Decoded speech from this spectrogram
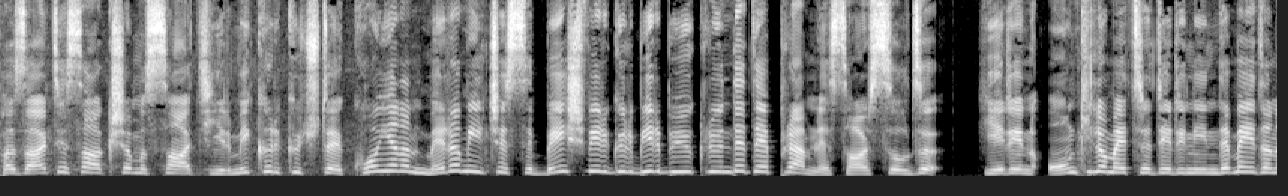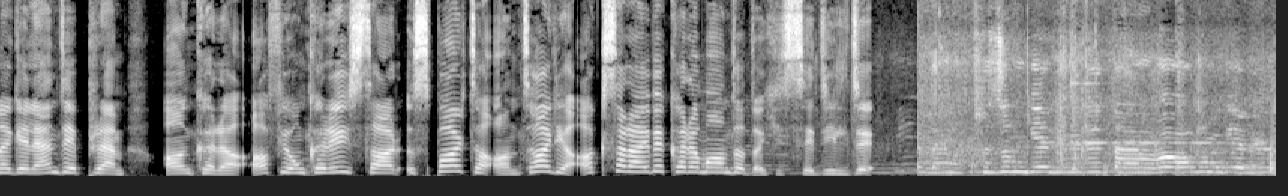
Pazartesi akşamı saat 20.43'te Konya'nın Meram ilçesi 5,1 büyüklüğünde depremle sarsıldı. Yerin 10 kilometre derinliğinde meydana gelen deprem Ankara, Afyonkarahisar, Isparta, Antalya, Aksaray ve Karaman'da da hissedildi. Kızım geliyor, oğlum geliyor.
